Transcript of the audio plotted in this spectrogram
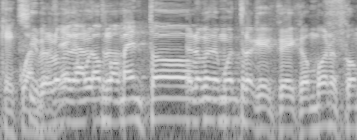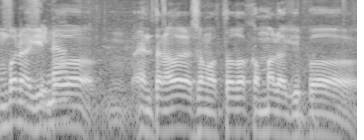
que Sí, cuando pero es lo que llegan los demuestra- momentos... Es lo que demuestra que, que con buenos, con buenos equipos, entrenadores somos todos, con malos equipos.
